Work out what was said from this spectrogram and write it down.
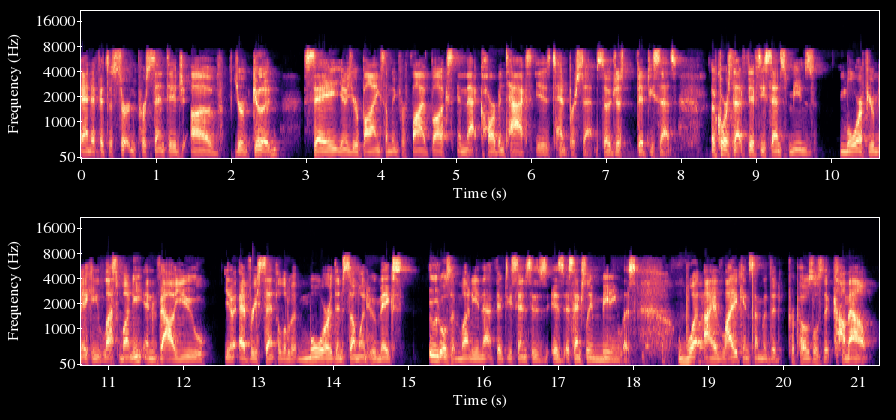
And if it's a certain percentage of your good, say, you know, you're buying something for five bucks and that carbon tax is 10%. So just 50 cents. Of course, that 50 cents means more if you're making less money and value, you know, every cent a little bit more than someone who makes oodles of money and that 50 cents is is essentially meaningless. What I like in some of the proposals that come out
